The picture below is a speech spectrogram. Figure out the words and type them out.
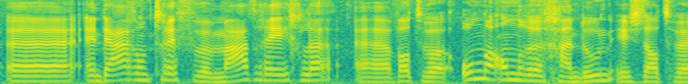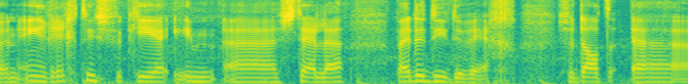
Eh, en daarom treffen we maatregelen. Eh, wat we onder andere gaan doen is dat we een eenrichtingsverkeer instellen bij de Diedenweg. Zodat eh,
